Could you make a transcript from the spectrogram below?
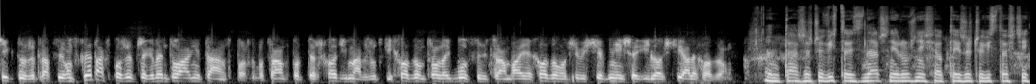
ci, którzy pracują w sklepach spożywczych, ewentualnie transport, bo transport też chodzi, marszrutki chodzą, trolejbusy, tramwaje chodzą, oczywiście w mniejszej ilości, ale chodzą. Ta rzeczywistość znacznie różni się od tej rzeczywistości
